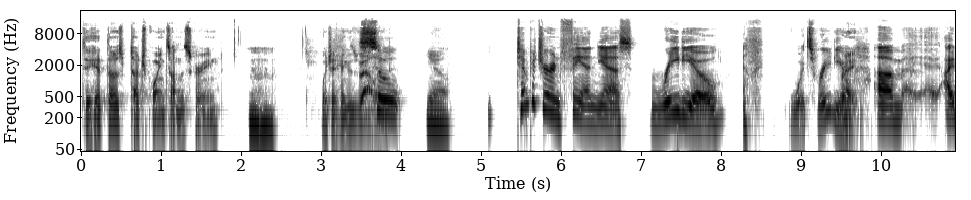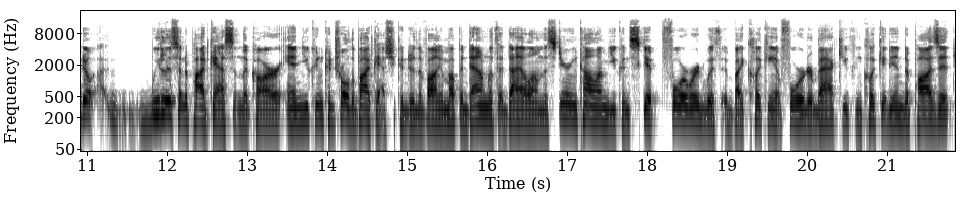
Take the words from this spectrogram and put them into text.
to hit those touch points on the screen, mm-hmm. which I think is valid. So yeah, temperature and fan, yes. Radio. What's radio? Right. Um, I don't, we listen to podcasts in the car and you can control the podcast. You can turn the volume up and down with a dial on the steering column. You can skip forward with, by clicking it forward or back. You can click it in to pause it.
